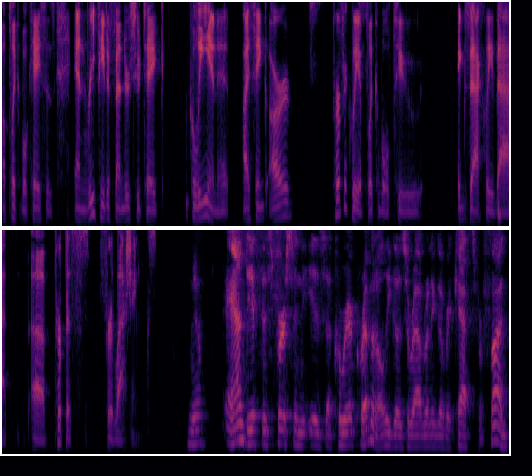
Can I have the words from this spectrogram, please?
applicable cases. And repeat offenders who take glee in it, I think, are perfectly applicable to exactly that uh, purpose for lashings. Yeah. And if this person is a career criminal, he goes around running over cats for fun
